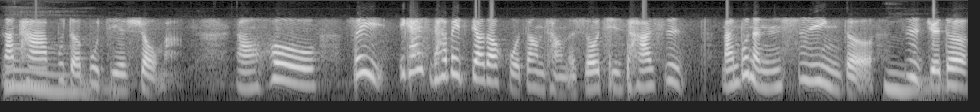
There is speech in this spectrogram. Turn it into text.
那他不得不接受嘛。嗯、然后，所以一开始他被调到火葬场的时候，其实他是蛮不能适应的，嗯、是觉得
